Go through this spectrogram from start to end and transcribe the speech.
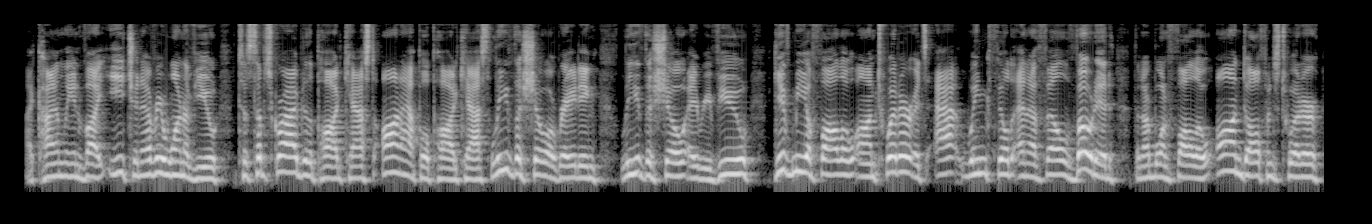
I kindly invite each and every one of you to subscribe to the podcast on Apple Podcasts. Leave the show a rating, leave the show a review, give me a follow on Twitter. It's at Wingfield NFL, voted the number one follow on Dolphins Twitter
